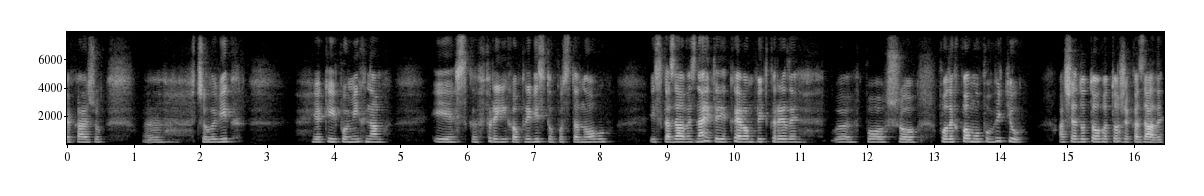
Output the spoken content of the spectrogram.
я кажу, чоловік, який поміг нам, і приїхав, привіз ту постанову і сказав: ви знаєте, яке вам відкрили е, по, що, по легкому побиттю. А ще до того теж казали,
